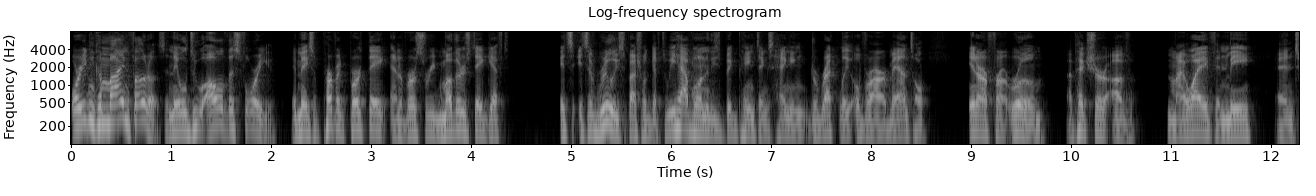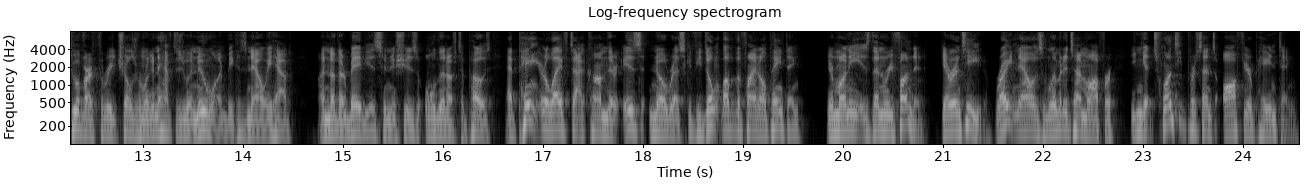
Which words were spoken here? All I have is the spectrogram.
or you can combine photos and they will do all of this for you. It makes a perfect birthday, anniversary, Mother's Day gift. It's, it's a really special gift. We have one of these big paintings hanging directly over our mantle in our front room, a picture of my wife and me and two of our three children. We're going to have to do a new one because now we have another baby as soon as she is old enough to pose. At paintyourlife.com, there is no risk. If you don't love the final painting, your money is then refunded, guaranteed. Right now is a limited time offer. You can get 20% off your painting.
